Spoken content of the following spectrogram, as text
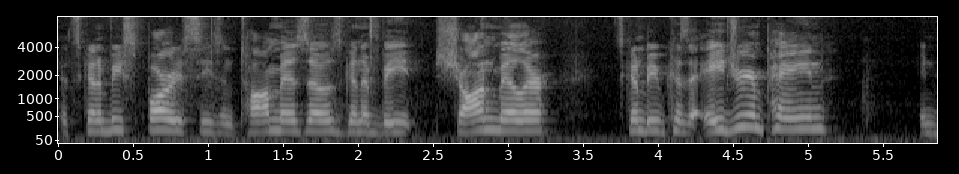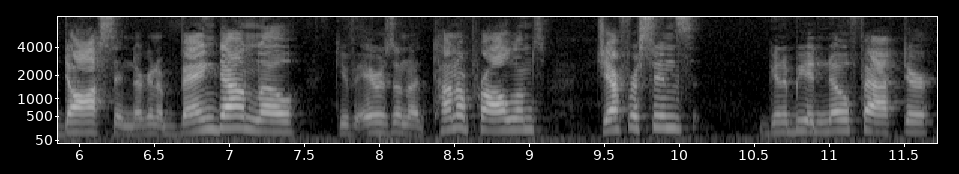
it's gonna be Sparty season. Tom Izzo is gonna beat Sean Miller. It's gonna be because of Adreian Payne and Dawson. They're gonna bang down low, give Arizona a ton of problems. Jefferson's gonna be a no factor.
